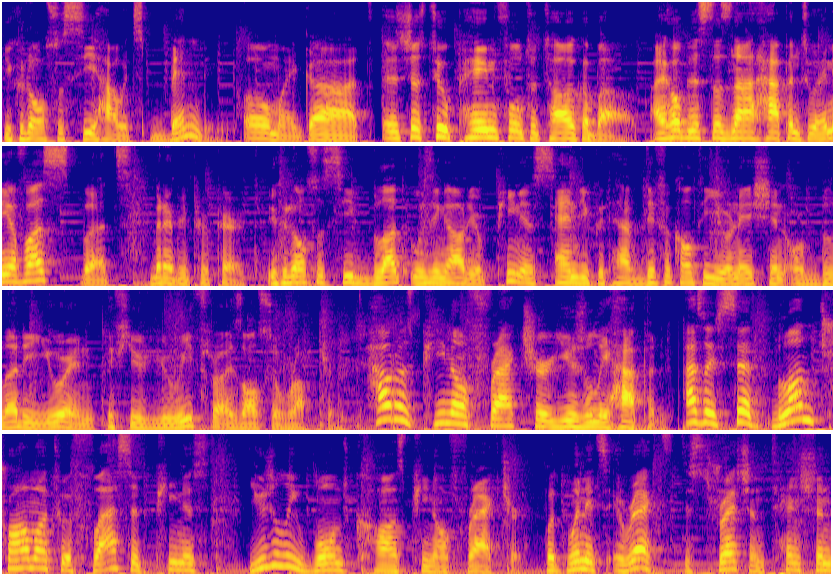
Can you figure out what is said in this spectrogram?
You could also see how it's bending. Oh my god. It's just too painful to talk about. I hope this does not happen to any of us, but better be prepared. You could also see blood oozing out your penis and you could have difficulty urination or bloody urine if your urethra is also ruptured. How does penile fracture usually happen? As I said, blunt trauma to a flaccid penis usually won't cause penile fracture, but when it's erect, the stretch and tension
